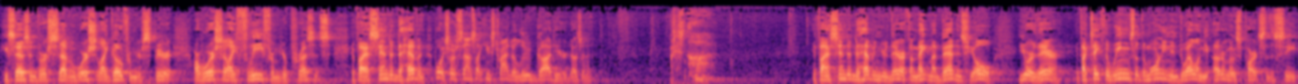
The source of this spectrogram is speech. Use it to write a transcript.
He says in verse 7 Where shall I go from your spirit? Or where shall I flee from your presence? If I ascend into heaven, boy, it sort of sounds like he's trying to elude God here, doesn't it? But he's not. If I ascend into heaven, you're there. If I make my bed in Sheol, you are there. If I take the wings of the morning and dwell in the uttermost parts of the sea,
